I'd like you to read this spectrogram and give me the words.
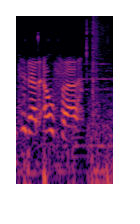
planted at Alpha.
